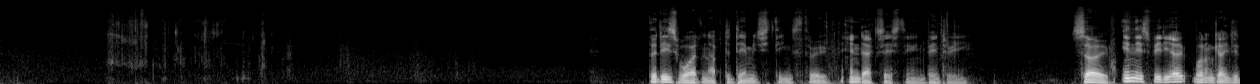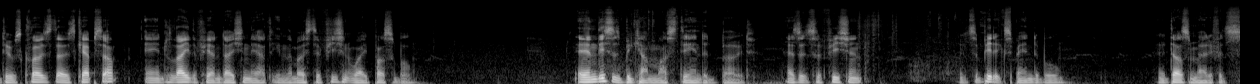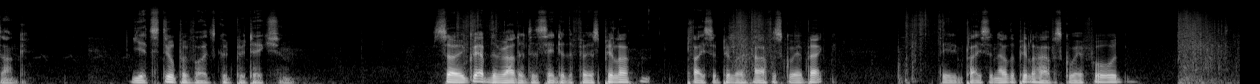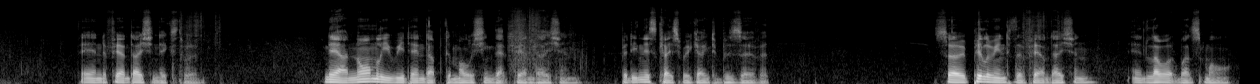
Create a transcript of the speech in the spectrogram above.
That is wide enough to damage things through and access the inventory. So, in this video, what I'm going to do is close those gaps up and lay the foundation out in the most efficient way possible. And this has become my standard boat, as it's efficient, it's a bit expendable, and it doesn't matter if it's sunk yet still provides good protection. So grab the rudder to centre the first pillar, place a pillar half a square back, then place another pillar half a square forward, and the foundation next to it. Now normally we'd end up demolishing that foundation, but in this case we're going to preserve it. So pillar into the foundation and lower it once more.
